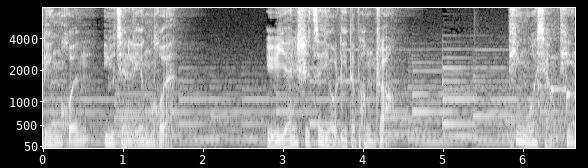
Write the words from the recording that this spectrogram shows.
灵魂遇见灵魂，语言是最有力的碰撞。听我想听，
